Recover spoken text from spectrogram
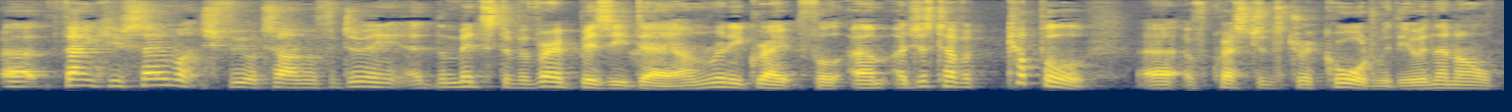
uh, thank you so much for your time and for doing it at the midst of a very busy day. I'm really grateful. Um, I just have a couple uh, of questions to record with you, and then I'll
